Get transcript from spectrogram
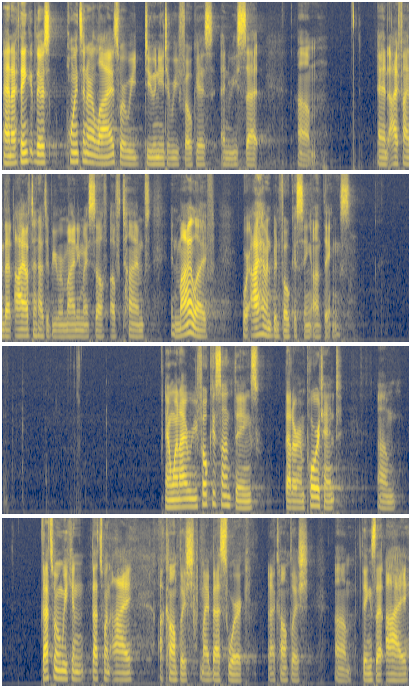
and I think there's points in our lives where we do need to refocus and reset. Um, and I find that I often have to be reminding myself of times in my life where I haven't been focusing on things. And when I refocus on things that are important, um, that's when we can. That's when I accomplish my best work and accomplish um, things that I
